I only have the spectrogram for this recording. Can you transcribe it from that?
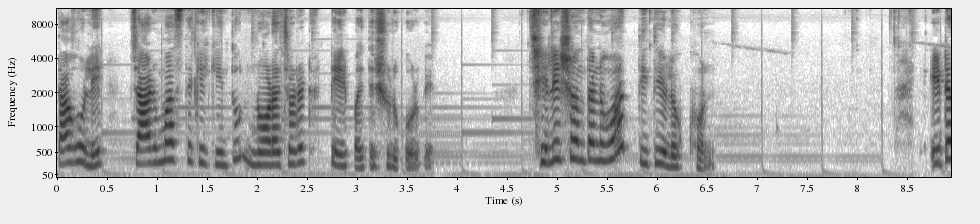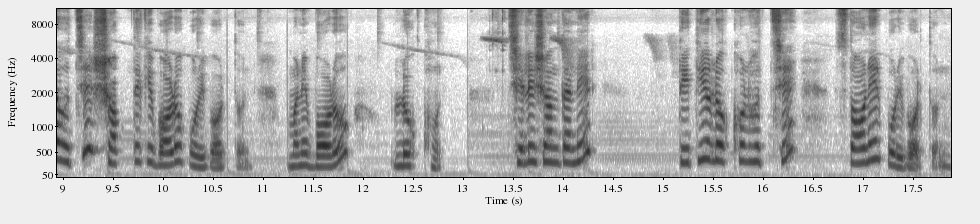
তাহলে চার মাস থেকে কিন্তু নড়াচড়াটা টের পাইতে শুরু করবে। ছেলে সন্তান হওয়ার তৃতীয় লক্ষণ। এটা হচ্ছে সব থেকে বড় পরিবর্তন। মানে বড় লক্ষণ। ছেলে সন্তানের তৃতীয় লক্ষণ হচ্ছে স্তনের পরিবর্তন।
